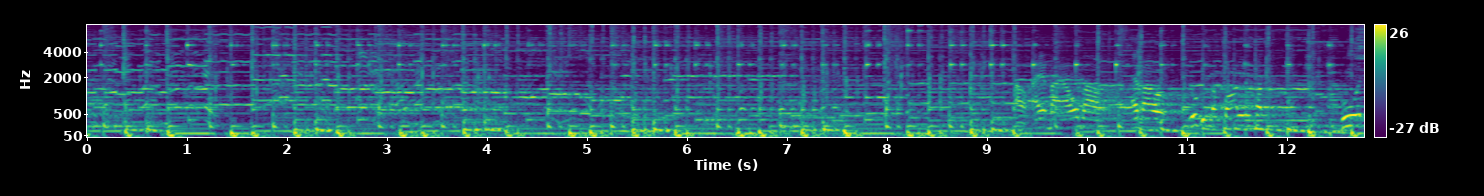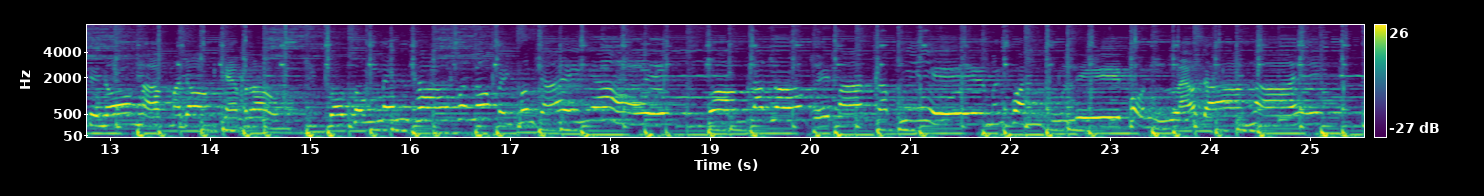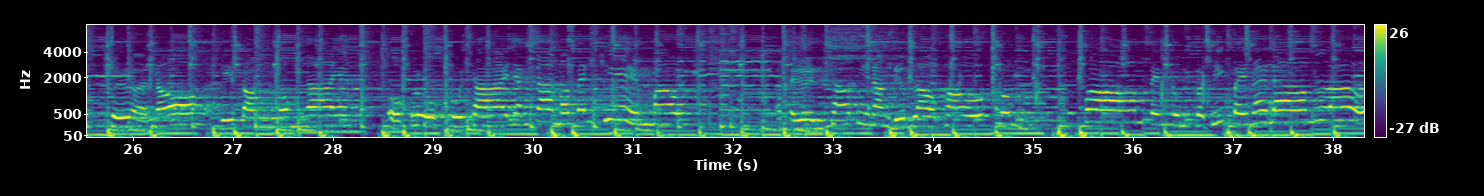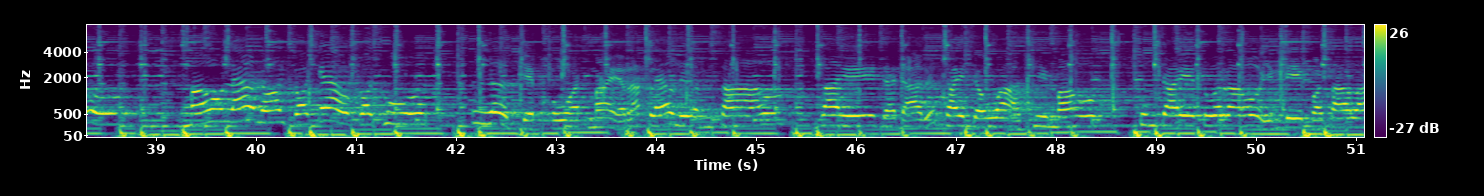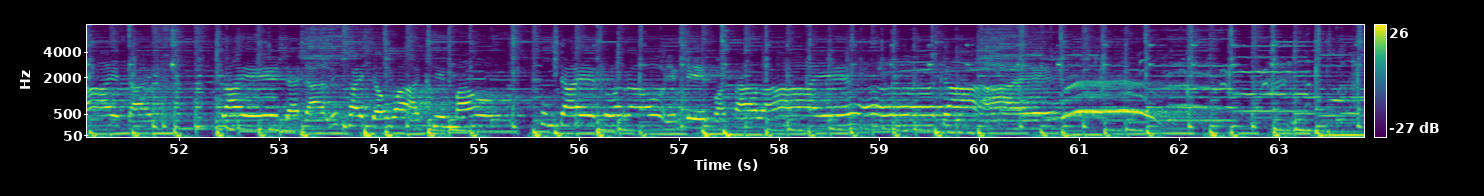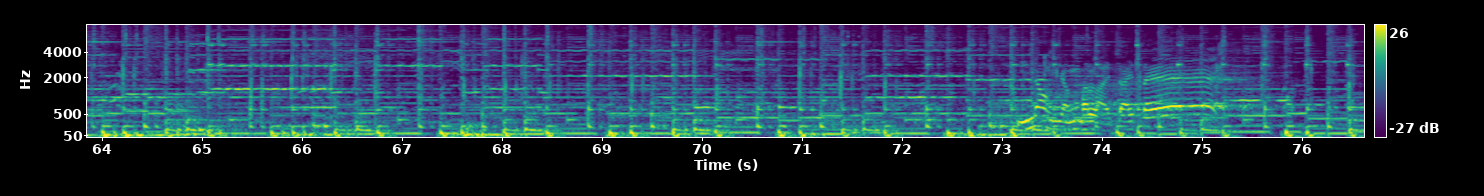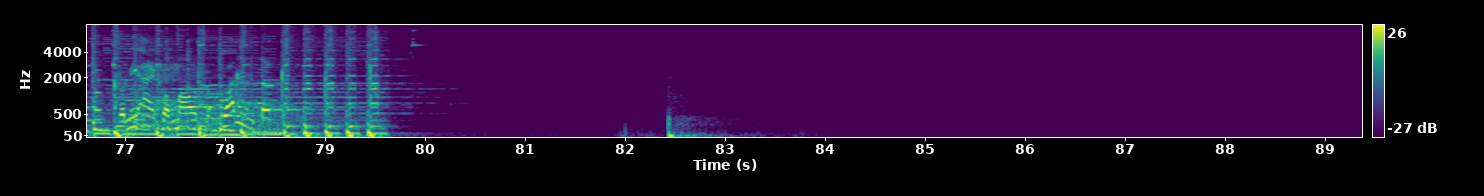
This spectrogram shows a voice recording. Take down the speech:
เอาเบาเบาไอ้เบาลุกมาป้อนเลครับหัวใจน้องหากมาดองแก้มเราก็คงเม้นข่าวว่าน้องเป็นคนใจง่ายความรักน้องเอ่ยปากกับพี่เหมือนควันบุหรี่พ่นแล้วจางหายเพื่อน้องที่ต้องงมงายอกลูกผู้ชายยังกล้ามาเป็นขี้เมาตื่นเช้าพี่นั่งดื่มเหล้าเผากลุ่มความเป็นหนุ่มก็ทิ้งไปในน้ำเล้า เลิกเจ็บปวดไม่รักแล้วเรื่องสาว ใครจะด่าหรือใครจะว่าที่เมาภูมิใจตัวเรายังดีกว่าสาวหลายใจ ใครจะด่าหรือใครจะว่าที่เมาภูมิใจตัวเรายังดีกว่าสาวหลายใจ องยังมาหลายใจแต่วันนี้ไอ้ของเมาสักวันหนึ่งเตอะ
